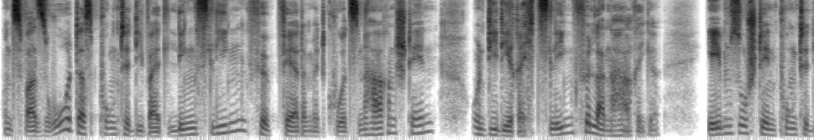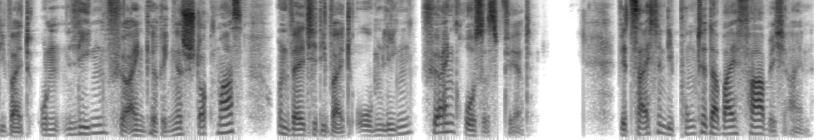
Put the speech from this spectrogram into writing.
Und zwar so, dass Punkte, die weit links liegen, für Pferde mit kurzen Haaren stehen und die, die rechts liegen, für langhaarige. Ebenso stehen Punkte, die weit unten liegen, für ein geringes Stockmaß und welche, die weit oben liegen, für ein großes Pferd. Wir zeichnen die Punkte dabei farbig ein.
